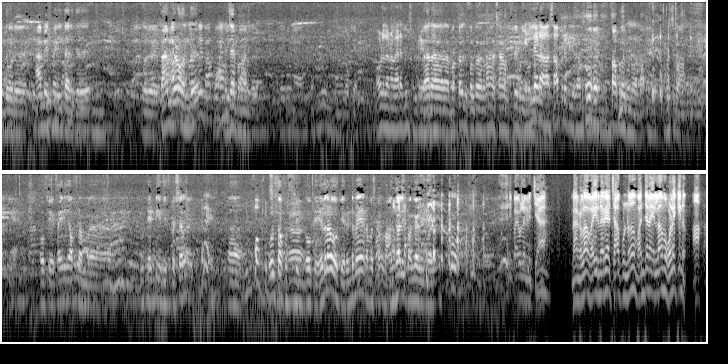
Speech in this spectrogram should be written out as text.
இந்த ஒரு ஆம்பியன்ஸுமே நீட்டாக இருக்குது. ஒரு ஃபேமிலியோட வந்து என்ஜாய் பண்ணலாம் ஓகே அவ்வளோதானே வேற எதுவும் சொல்றேன் வேற மக்களுக்கு சொல்றது என்னன்னா சேனல் சப்ஸ்கிரைப் பண்ணி இல்லடா சாப்பிட்றதுக்கு தான். சாப்பிட்றது பண்ண வேண்டாம். முடிச்சுக்கலாம். Okay signing off from NTNG special okay எதனால ஓகே ரெண்டுமே நம்ம சேனல் பங்காளி நினைச்சியா நாங்கெல்லாம் வயிறு நிறைய சாப்பிடணும் வஞ்சனம் இல்லாம உழைக்கணும். ஆஹா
